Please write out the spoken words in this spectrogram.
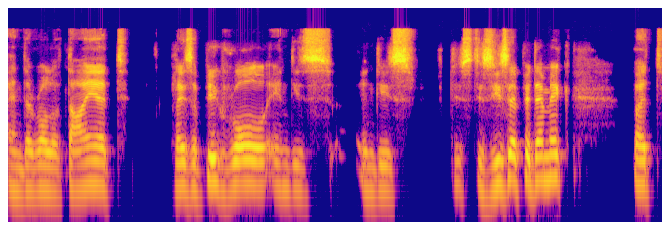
and the role of diet plays a big role in these in these this disease epidemic. But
